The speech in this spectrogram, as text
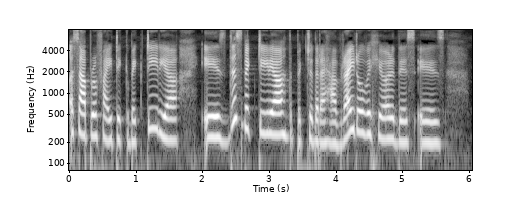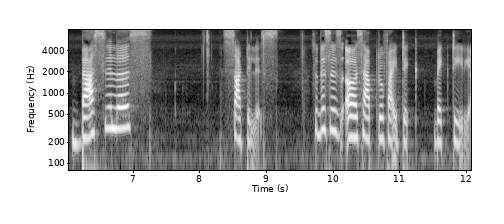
a saprophytic bacteria is this bacteria, the picture that I have right over here. This is Bacillus subtilis. So this is a saprophytic bacteria.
